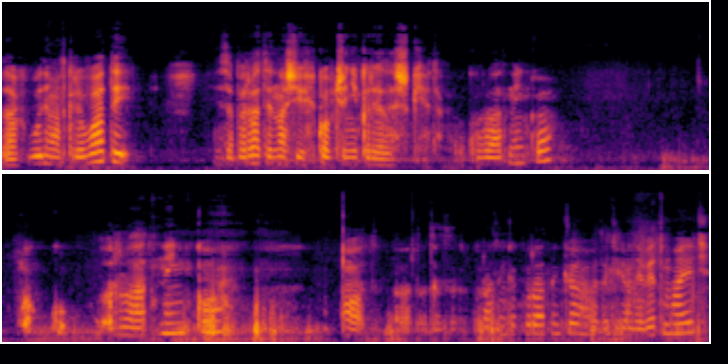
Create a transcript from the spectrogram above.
Так, будемо відкривати і забирати наші копчені крилишки. Так, акуратненько. Акуратненько. От, от, от, так, акуратненько, акуратненько. Ось такий вони вид мають.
